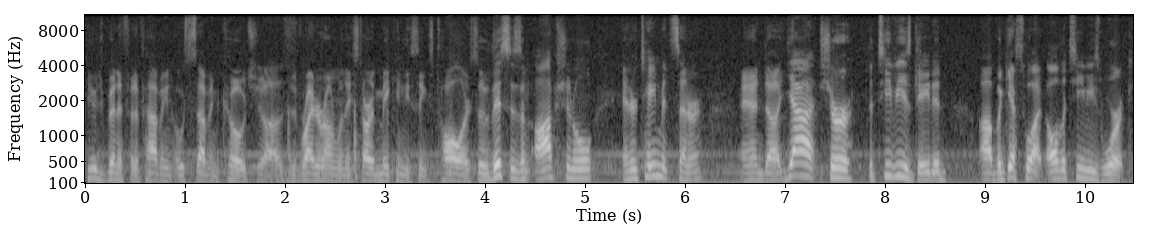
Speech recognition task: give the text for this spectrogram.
Huge benefit of having an 07 coach. Uh, this is right around when they started making these things taller. So this is an optional entertainment center. And uh, yeah, sure, the TV is dated, uh, but guess what? All the TVs work.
